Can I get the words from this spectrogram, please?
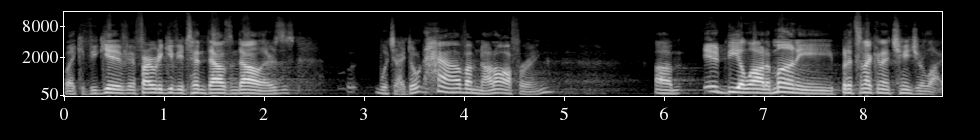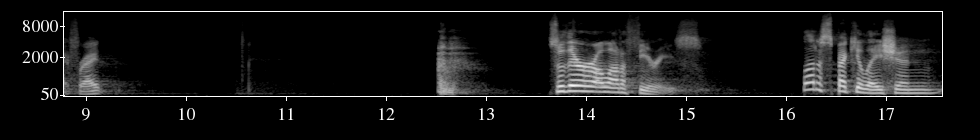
Like if you give, if I were to give you $10,000, which I don't have, I'm not offering, um, it'd be a lot of money, but it's not going to change your life, right? So there are a lot of theories, a lot of speculation.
